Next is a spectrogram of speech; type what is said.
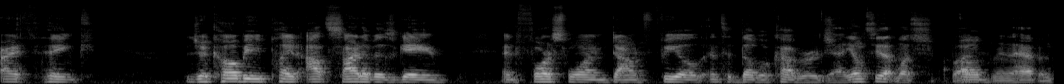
I think Jacoby played outside of his game and forced one downfield into double coverage. Yeah, you don't see that much, but Um, I mean, it happened.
